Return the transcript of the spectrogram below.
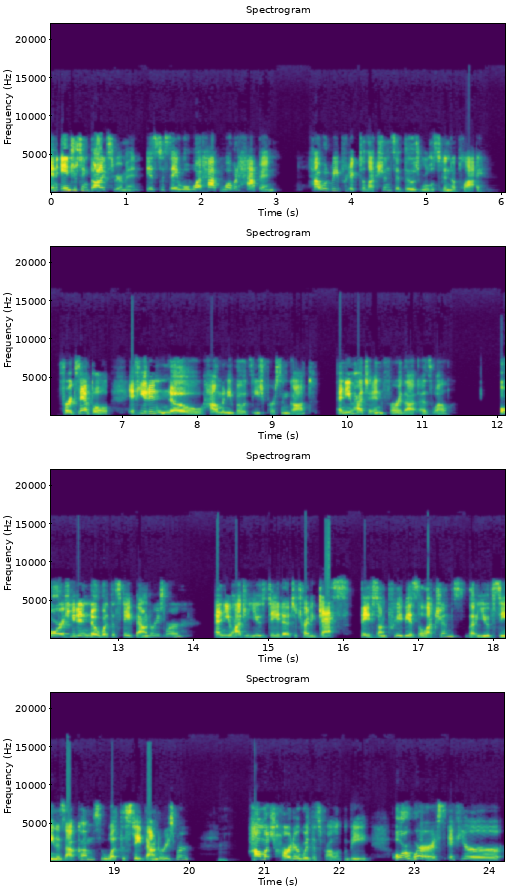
an interesting thought experiment is to say, well, what hap- what would happen? How would we predict elections if those rules didn't apply? For example, if you didn't know how many votes each person got and you had to infer that as well, or if you didn't know what the state boundaries were and you had to use data to try to guess based on previous elections that you've seen as outcomes what the state boundaries were, hmm. how much harder would this problem be? Or worse, if you're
